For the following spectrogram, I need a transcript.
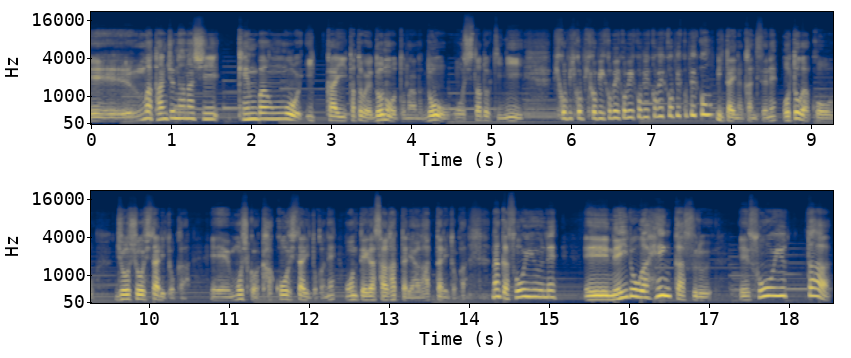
えー、まあ単純な話鍵盤を一回例えばどの音ならどう押した時にピコピコピコピコピコピコピコピコピコピコみたいな感じでね音がこう上昇したりとか、えー、もしくは下降したりとかね音程が下がったり上がったりとかなんかそういうね、えー、音色が変化する、えー、そういった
